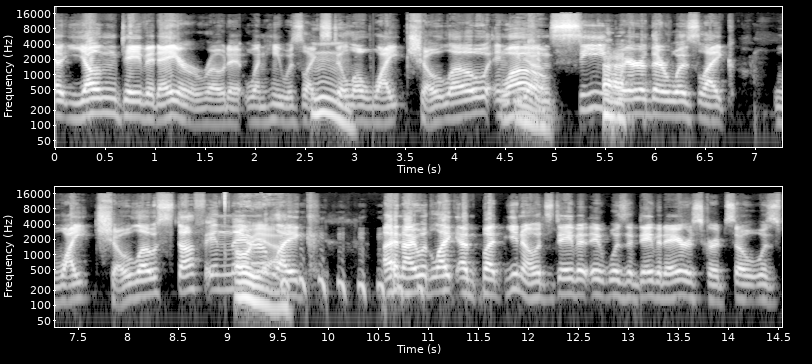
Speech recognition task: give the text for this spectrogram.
uh, young David Ayer, wrote it when he was like Mm. still a white cholo, and Whoa. you can see Uh-huh. where there was like white cholo stuff in there. Oh, yeah. like, and I would like, uh, but you know, it's David. It was a David Ayer script, so it was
